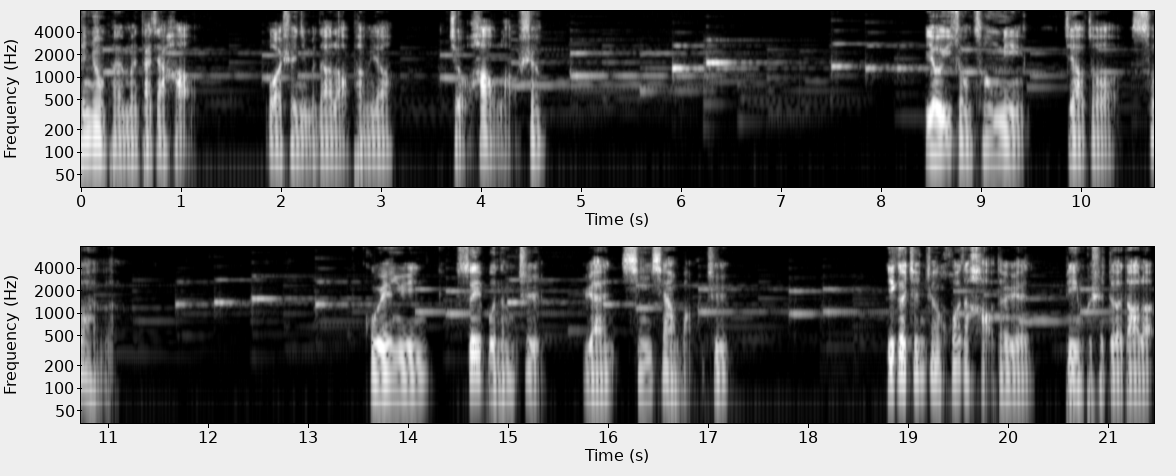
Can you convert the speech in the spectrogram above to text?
听众朋友们，大家好，我是你们的老朋友九号老生。有一种聪明叫做算了。古人云：“虽不能至，然心向往之。”一个真正活得好的人，并不是得到了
